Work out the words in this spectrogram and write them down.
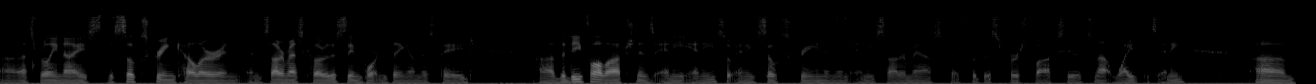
Uh, that's really nice. The silk screen color and, and solder mask color, this is the important thing on this page. Uh, the default option is any any, so any silk screen and then any solder mask. That's what this first box here. It's not white, it's any. Um,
